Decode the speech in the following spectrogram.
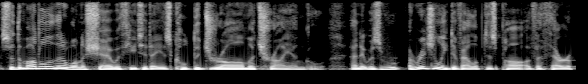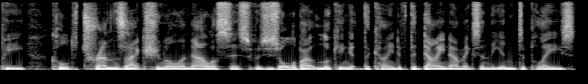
So, the model that I want to share with you today is called the drama triangle, and it was originally developed as part of a therapy called transactional analysis, which is all about looking at the kind of the dynamics and the interplays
